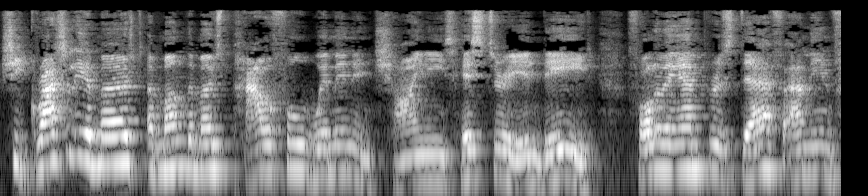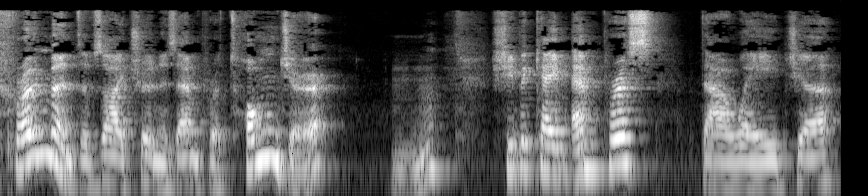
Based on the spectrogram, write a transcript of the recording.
She gradually emerged among the most powerful women in Chinese history indeed. Following Emperor's death and the enthronement of Zai Chun as Emperor Tongzhi, hmm, she became Empress Dowager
